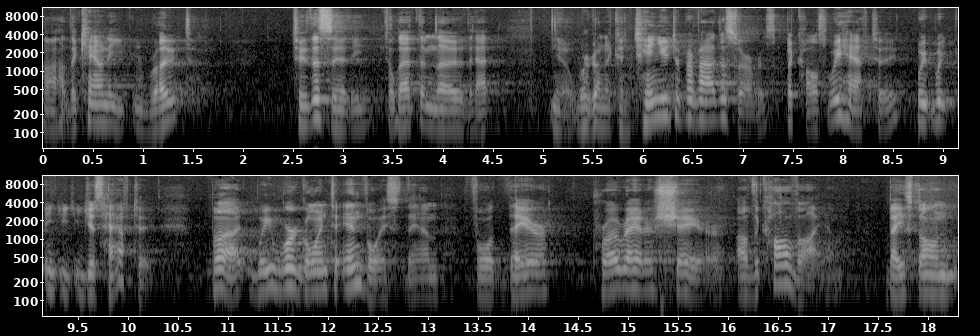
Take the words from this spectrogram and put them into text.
uh, the county wrote to the city to let them know that, you know, we're going to continue to provide the service because we have to. We, we, you just have to. But we were going to invoice them for their pro rata share of the call volume based on,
